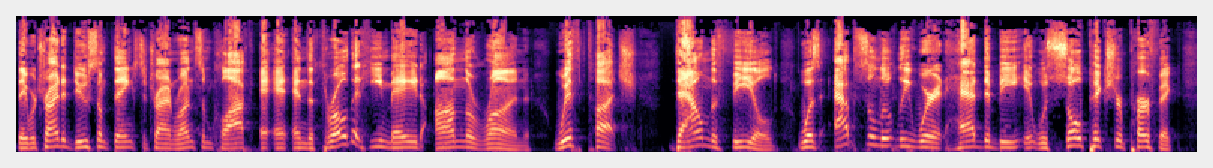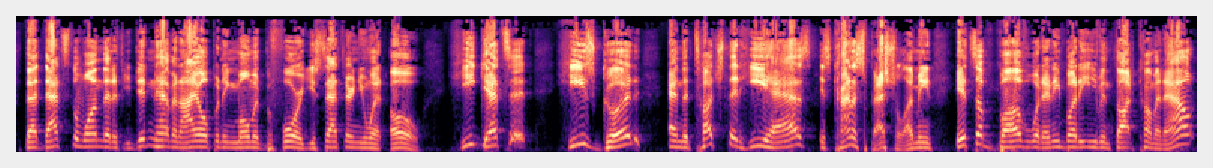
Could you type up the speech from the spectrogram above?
they were trying to do some things to try and run some clock, and, and the throw that he made on the run with touch down the field was absolutely where it had to be. It was so picture perfect that that's the one that if you didn't have an eye opening moment before, you sat there and you went, oh, he gets it. He's good. And the touch that he has is kind of special. I mean, it's above what anybody even thought coming out.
